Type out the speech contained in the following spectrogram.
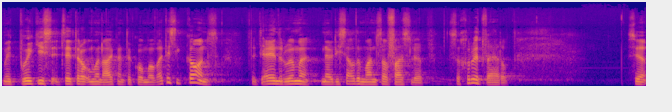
met bootjies et cetera om aan daai kant te kom. Maar wat is die kans dat jy in Rome nou dieselfde man sal vasloop? Dis 'n groot wêreld. So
